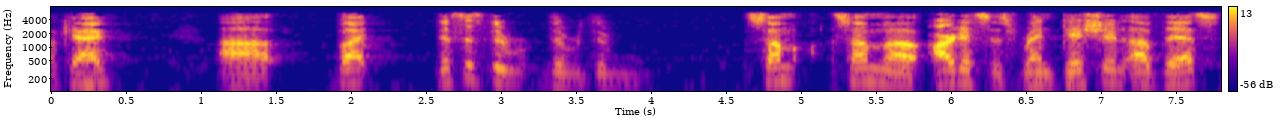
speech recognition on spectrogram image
Okay, uh, but this is the, the the some some uh, artist's rendition of this.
